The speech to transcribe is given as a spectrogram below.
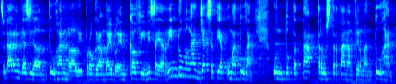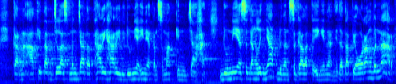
Saudara dikasih dalam Tuhan melalui program Bible and Coffee ini saya rindu mengajak setiap umat Tuhan untuk tetap terus tertanam firman Tuhan. Karena Alkitab jelas mencatat hari-hari di dunia ini akan semakin jahat. Dunia sedang lenyap dengan segala keinginannya. Tetapi orang benar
